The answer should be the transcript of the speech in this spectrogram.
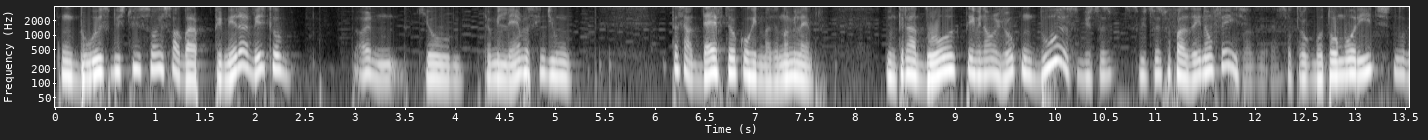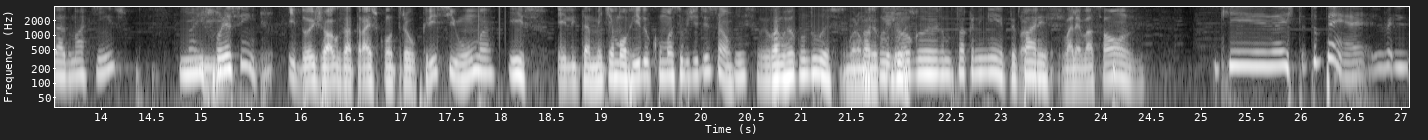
com duas substituições só. Agora, primeira vez que eu, que eu, que eu me lembro assim de um. Então, assim, deve ter ocorrido, mas eu não me lembro de um treinador terminar um jogo com duas substituições, substituições para fazer e não fez. Fazer. É. Só trocou, botou o Moritz no lugar do Marquinhos. E Aí. foi assim. E dois jogos atrás contra o Criciúma. Isso. Ele também tinha morrido com uma substituição. Isso. Agora morreu com duas. Agora no próximo jogo duas. ele não toca ninguém. Preparem-se. Vai levar só 11. Que é, tudo bem. É, ele,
